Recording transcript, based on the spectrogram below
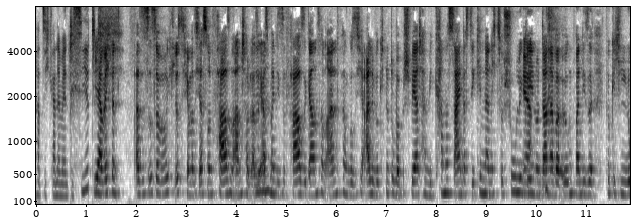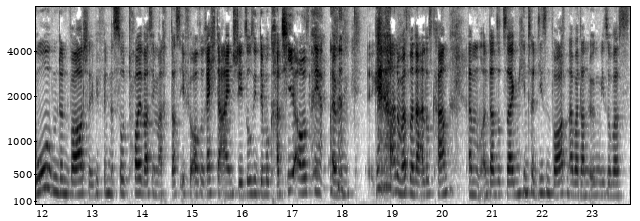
hat sich keiner mehr interessiert. Ja, aber ich finde also es ist aber wirklich lustig, wenn man sich das so in Phasen anschaut. Also mhm. erstmal diese Phase ganz am Anfang, wo sich ja alle wirklich nur darüber beschwert haben, wie kann es sein, dass die Kinder nicht zur Schule ja. gehen und dann aber irgendwann diese wirklich lobenden Worte. Wir finden es so toll, was ihr macht, dass ihr für eure Rechte einsteht. So sieht Demokratie aus. Ja. Ähm, keine Ahnung, was dann da alles kam. Ähm, und dann sozusagen hinter diesen Worten aber dann irgendwie sowas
